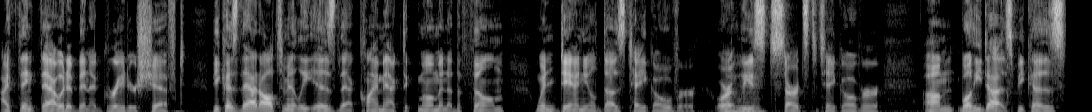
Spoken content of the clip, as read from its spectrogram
I think that would have been a greater shift because that ultimately is that climactic moment of the film when Daniel does take over, or at Mhm. least starts to take over. Um, well, he does because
